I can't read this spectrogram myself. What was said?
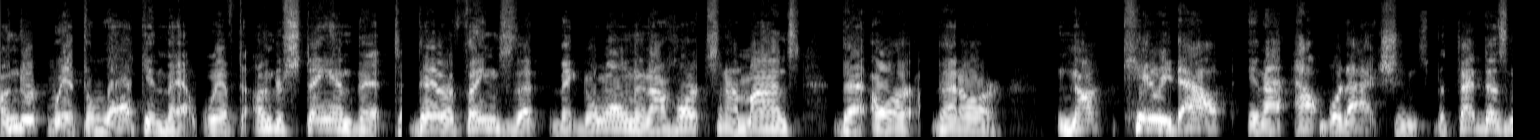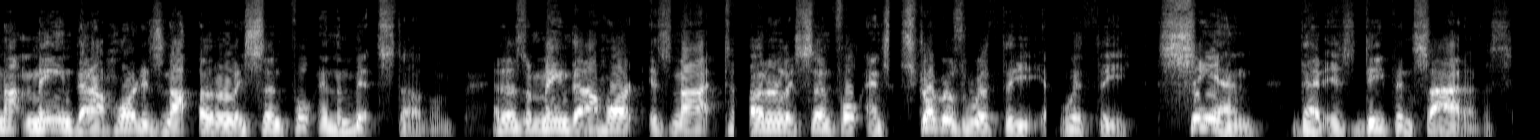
under we have to walk in that. We have to understand that there are things that that go on in our hearts and our minds that are that are not carried out in our outward actions but that does not mean that our heart is not utterly sinful in the midst of them. It doesn't mean that our heart is not utterly sinful and struggles with the with the sin that is deep inside of us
